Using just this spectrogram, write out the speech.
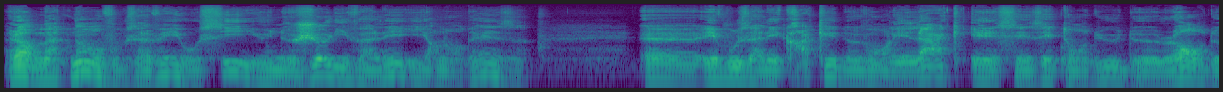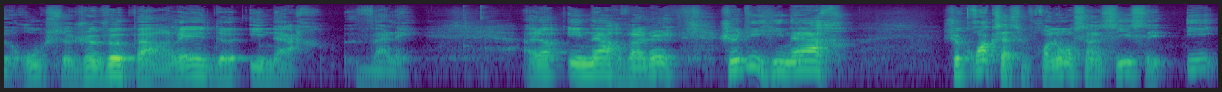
Alors maintenant, vous avez aussi une jolie vallée irlandaise euh, et vous allez craquer devant les lacs et ces étendues de landes rousses. Je veux parler de Inar Valley. Alors Inar Valley, je dis Inar, je crois que ça se prononce ainsi, c'est I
